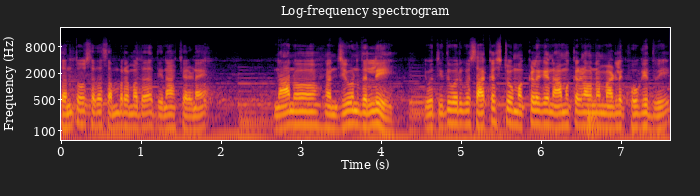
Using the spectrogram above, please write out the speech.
ಸಂತೋಷದ ಸಂಭ್ರಮದ ದಿನಾಚರಣೆ. ನಾನು ನನ್ನ ಜೀವನದಲ್ಲಿ ಇವತ್ತು ಇದುವರೆಗೂ ಸಾಕಷ್ಟು ಮಕ್ಕಳಿಗೆ ನಾಮಕರಣವನ್ನು ಮಾಡಲಿಕ್ಕೆ ಹೋಗಿದ್ವಿ.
